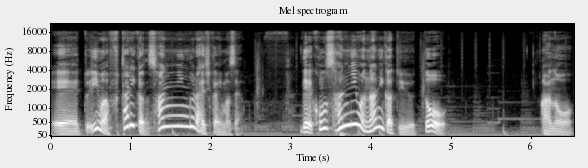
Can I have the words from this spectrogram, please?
えー、っと今2人かな？3人ぐらいしかいません。でこの3人は何かというとあの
